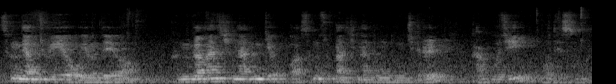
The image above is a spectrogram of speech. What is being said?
성장주의에 오염되어 건강한 신앙 인격과 성숙한 신앙 공동체를 가꾸지 못했습니다.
